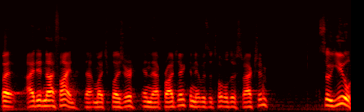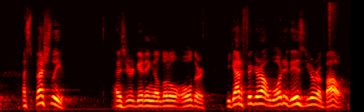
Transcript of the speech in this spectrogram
but I did not find that much pleasure in that project, and it was a total distraction. So, you, especially as you're getting a little older, you got to figure out what it is you're about,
